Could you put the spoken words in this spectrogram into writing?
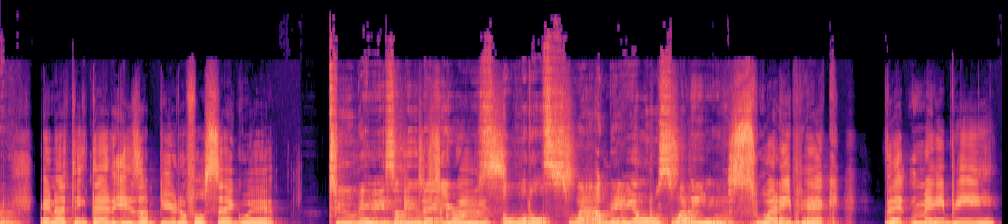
of thing. And I think that is a beautiful segue. To maybe something that yours squeeze. a little sweat, uh, maybe a little sweaty. sweaty pick that may be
